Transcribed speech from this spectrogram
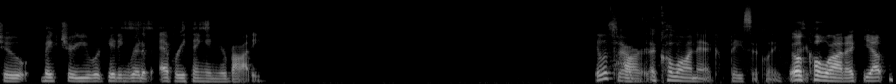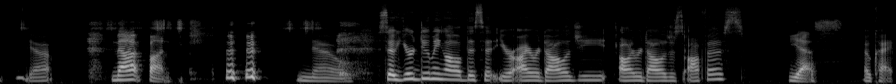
to make sure you were getting rid of everything in your body. It was So hard. a colonic, basically. Right? colonic. Yep. Yeah. Not fun. No. So you're doing all of this at your iridology iridologist office? Yes. Okay.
